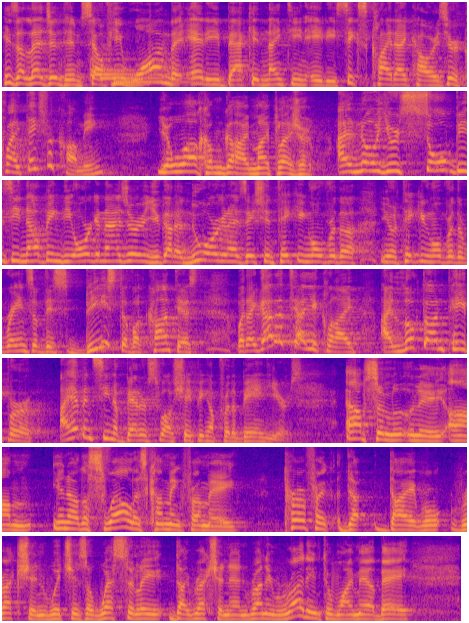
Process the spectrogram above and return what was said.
He's a legend himself. He won the Eddie back in 1986. Clyde Aikau is here. Clyde, thanks for coming. You're welcome, Guy. My pleasure. I know you're so busy now being the organizer. You got a new organization taking over the, you know, taking over the reins of this beast of a contest. But I gotta tell you, Clyde, I looked on paper. I haven't seen a better swell shaping up for the Bay years. Absolutely. Um, you know, the swell is coming from a perfect di direction, which is a westerly direction and running right into Waimea Bay.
